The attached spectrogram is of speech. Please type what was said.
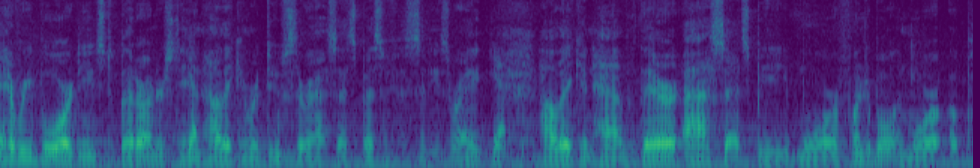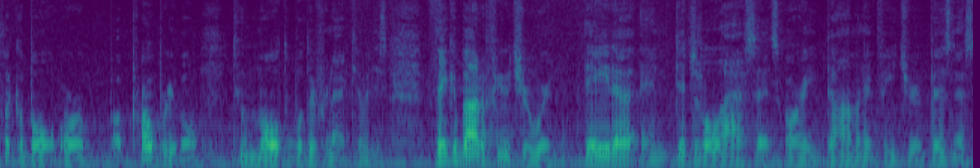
every board needs to better understand Yep. how they can reduce their asset specificities, right? Yep. How they can have their assets be more fungible and more applicable or appropriable to multiple different activities. Think about a future where data and digital assets are a dominant feature of business.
